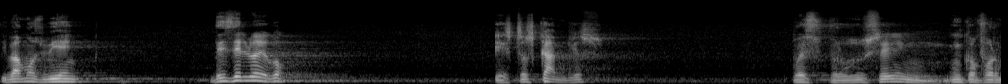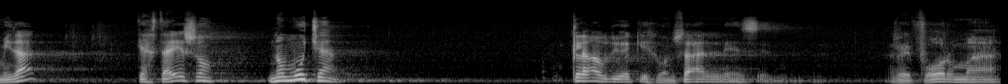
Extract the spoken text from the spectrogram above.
y vamos bien. Desde luego, estos cambios pues producen inconformidad que hasta eso no mucha. Claudio X González, Reforma,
